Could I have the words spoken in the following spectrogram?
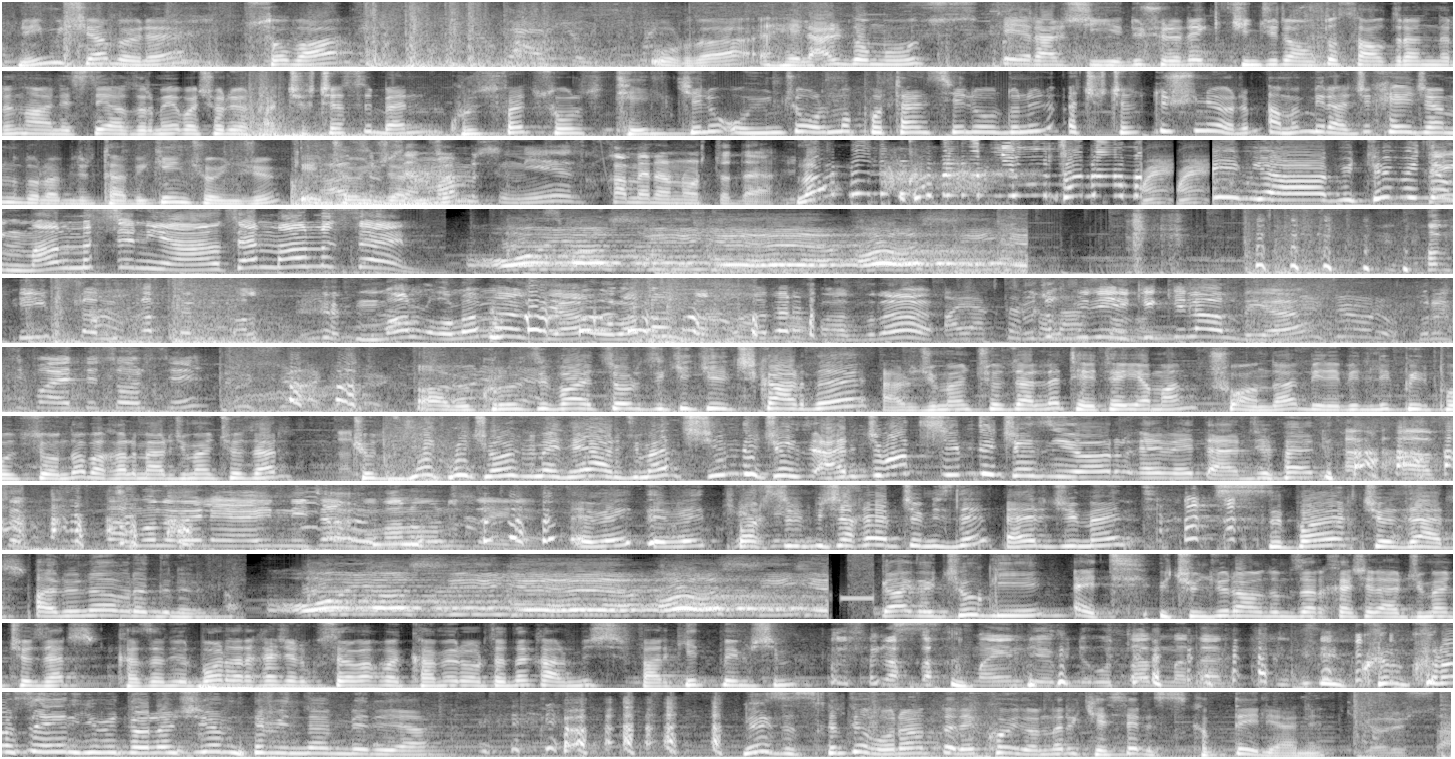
neymiş ya böyle? Soba Burada helal domuz hiyerarşiyi düşürerek ikinci roundda saldıranların hanesine yazdırmaya başarıyor. Açıkçası ben Crucified Source tehlikeli oyuncu olma potansiyeli olduğunu açıkçası düşünüyorum. Ama birazcık heyecanlı da olabilir tabii genç oyuncu. Genç Asım sen oyuncularımıza. var mısın? Niye kameran ortada? Lan benim kameram ortada ama? Ya bütün video... Sen mal mısın ya? Sen mal mısın? Abi insan bu kadar mal. Mal olamaz ya. Olamaz bak bu kadar fazla. Ayakta Çocuk kalan bize son 2 oyuncu. kill aldı ya. Crucified Source'i. Abi Crucified Swords 2 kill çıkardı. Ercüment Çözer'le TT Yaman şu anda birebirlik bir pozisyonda. Bakalım Ercüment Çözer çözecek mi çözmedi Ercüment şimdi çöz Ercüment şimdi çözüyor. Evet Ercüment. Alsın. Ben bunu böyle yayınlayacağım mı? Bana onu söyle. evet evet. Bak şimdi bir şaka yapacağım izle. Ercüment Spike çözer. Ananı avradını. Kanka çok iyi. Evet. Üçüncü roundumuz arkadaşlar Ercüment çözer. Kazanıyor. Bu arada arkadaşlar kusura bakma kamera ortada kalmış. Fark etmemişim. Kusura bakmayın diyor bir de utanmadan. Crosshair gibi dolaşıyorum deminden beri ya. Neyse sıkıntı yok. O roundlar ekoydu onları keseriz. Sıkıntı değil yani.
